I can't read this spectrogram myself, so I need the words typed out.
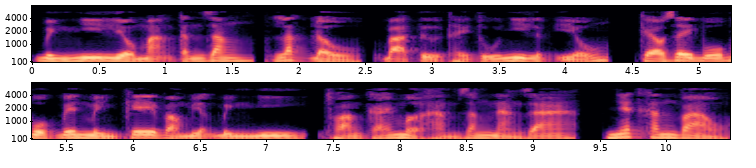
Bình Nhi liều mạng cắn răng, lắc đầu, bà tử thấy Tú Nhi lực yếu, kéo dây bố buộc bên mình kê vào miệng Bình Nhi, thoáng cái mở hàm răng nàng ra, nhét khăn vào,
